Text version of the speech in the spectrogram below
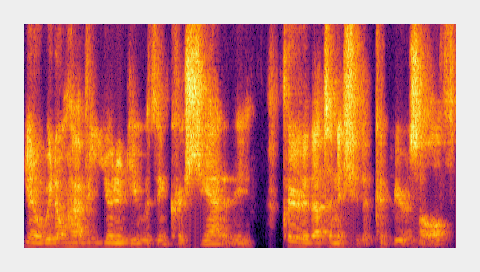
you know, we don't have a unity within Christianity. Clearly, that's an issue that could be resolved.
